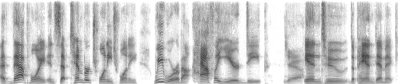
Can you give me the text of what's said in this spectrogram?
at that point in September 2020, we were about half a year deep Yeah. into the pandemic.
